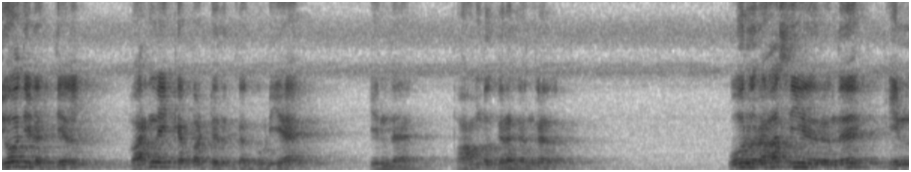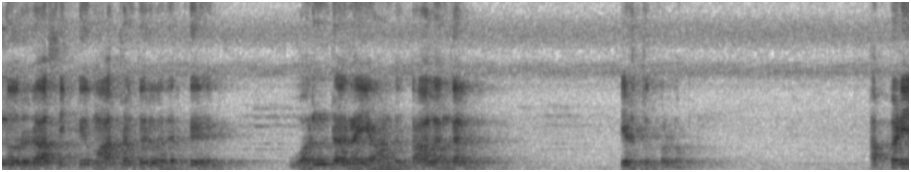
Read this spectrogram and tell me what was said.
ஜோதிடத்தில் வர்ணிக்கப்பட்டிருக்கக்கூடிய இந்த பாம்பு கிரகங்கள். ஒரு ராசியிலிருந்து இன்னொரு ராசிக்கு மாற்றம் பெறுவதற்கு ஒன்றரை ஆண்டு காலங்கள் எடுத்துக்கொள்ளும். அப்படி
